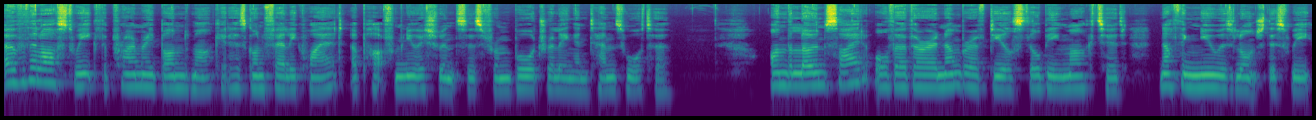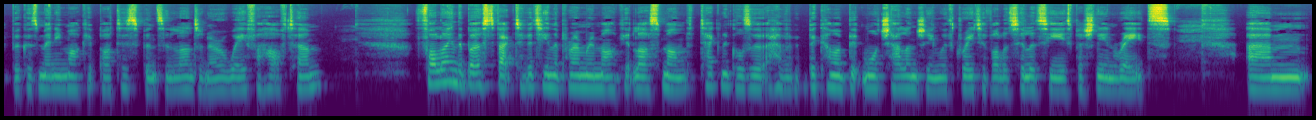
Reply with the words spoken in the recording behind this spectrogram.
Over the last week, the primary bond market has gone fairly quiet, apart from new issuances from Borr Drilling and Thames Water. On the loan side, although there are a number of deals still being marketed, nothing new was launched this week because many market participants in London are away for half term. Following the burst of activity in the primary market last month, technicals have become a bit more challenging with greater volatility, especially in rates. Um,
